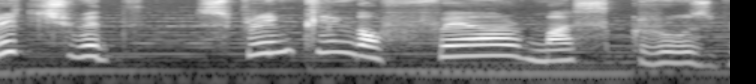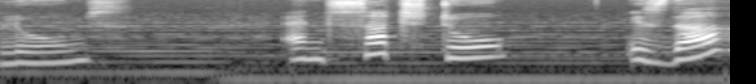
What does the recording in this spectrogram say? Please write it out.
Rich with sprinkling of fair musk rose blooms, and such too is the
